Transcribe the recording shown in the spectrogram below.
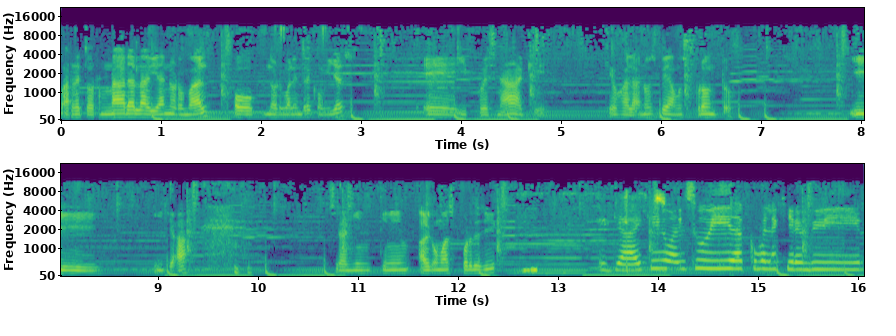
a retornar a la vida normal o normal entre comillas Eh, y pues nada que, que ojalá nos veamos pronto y, y ya si alguien tiene algo más por decir Y ya, y que vivan su vida como la quieren vivir,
